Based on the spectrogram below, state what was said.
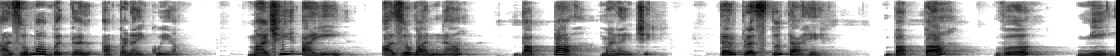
आजोबाबद्दल आपण ऐकूया. माझी आई आजोबांना बाप्पा म्हणायची. तर प्रस्तुत आहे. बाप्पा व मी.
